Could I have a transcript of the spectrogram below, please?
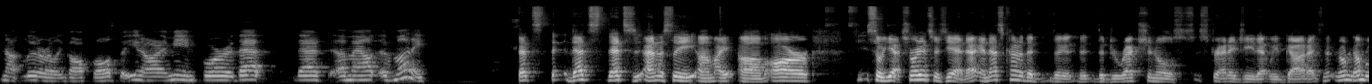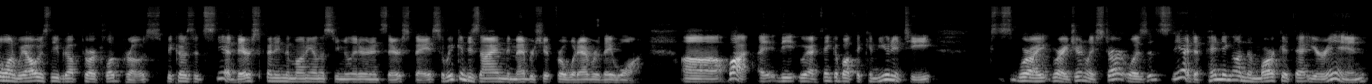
not literally golf balls but you know what i mean for that that amount of money. That's that's that's honestly um i um our so yeah short answer is yeah that, and that's kind of the, the, the the directional strategy that we've got. Number one we always leave it up to our club pros because it's yeah they're spending the money on the simulator and it's their space so we can design the membership for whatever they want. Uh, but I, the, I think about the community where I where I generally start was it's yeah, depending on the market that you're in,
